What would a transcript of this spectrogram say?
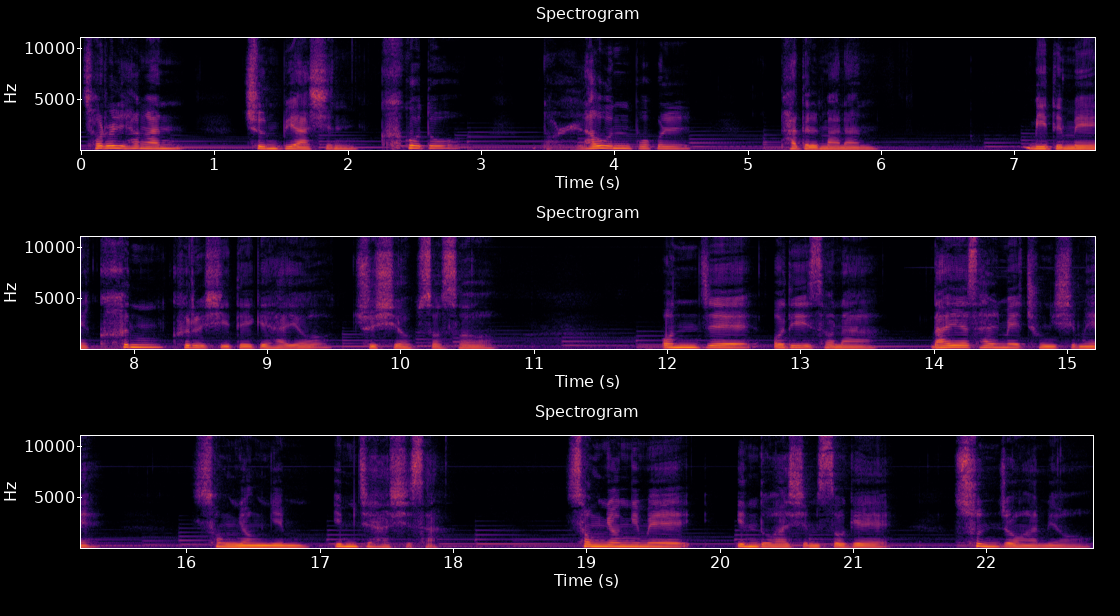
저를 향한 준비하신 크고도 놀라운 복을 받을 만한 믿음의 큰 그릇이 되게 하여 주시옵소서. 언제 어디서나 나의 삶의 중심에 성령님 임재하시사 성령님의 인도하심 속에 순종하며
